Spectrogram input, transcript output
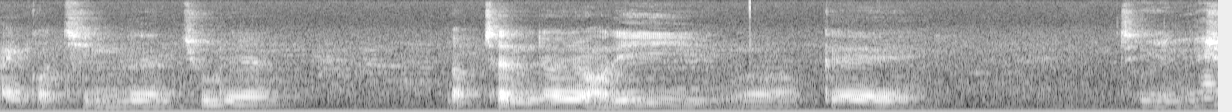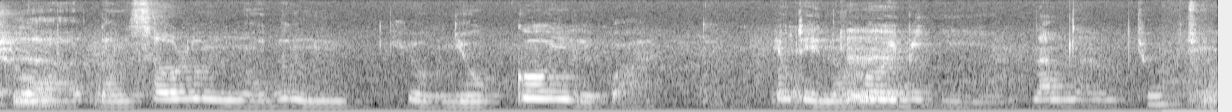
Anh có chỉnh lên chút nhé bắp chân cho nhỏ đi. Ok. Chỉnh một chút. là đằng sau lưng nó đừng kiểu nhiều cơ như thế quá. Em thấy okay. nó hơi bị năm năm chút chỉnh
